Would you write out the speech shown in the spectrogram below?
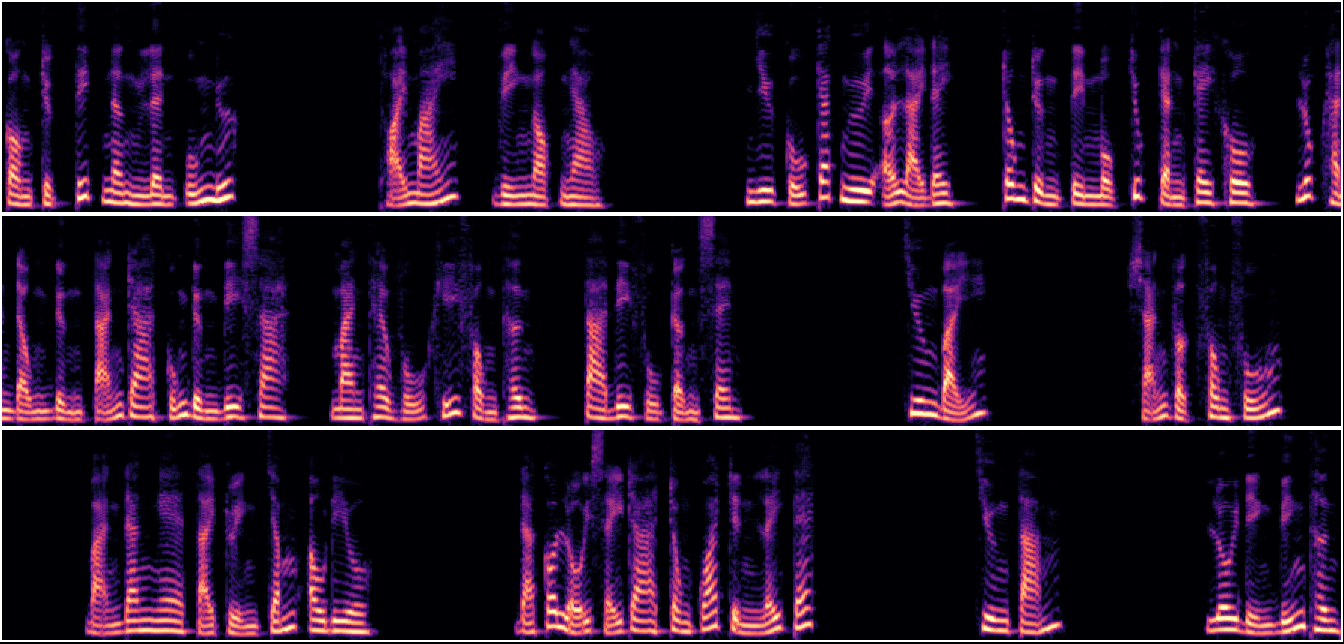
còn trực tiếp nâng lên uống nước. Thoải mái, vị ngọt ngào. Như cũ các ngươi ở lại đây, trong rừng tìm một chút cành cây khô, lúc hành động đừng tản ra cũng đừng đi xa, mang theo vũ khí phòng thân, ta đi phụ cận xem. Chương 7 Sản vật phong phú Bạn đang nghe tại truyện chấm audio. Đã có lỗi xảy ra trong quá trình lấy test. Chương 8 Lôi điện biến thân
